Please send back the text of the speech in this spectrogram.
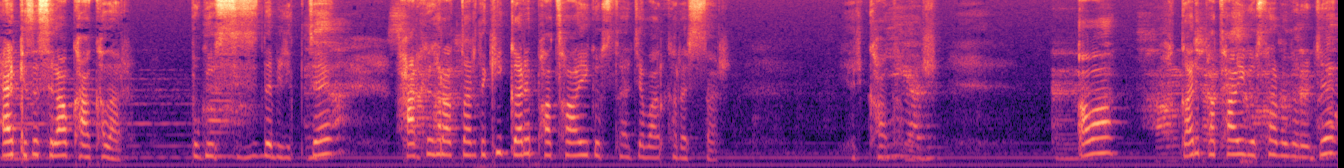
Herkese selam kankalar. Bugün sizinle birlikte arka kanatlardaki garip hatayı göstereceğim arkadaşlar. Kankalar. Ama garip hatayı göstermeden önce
